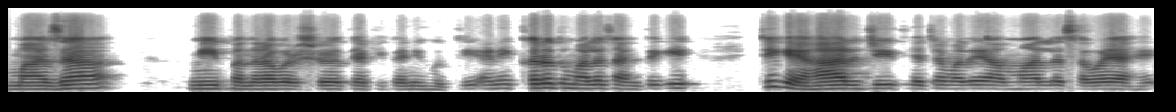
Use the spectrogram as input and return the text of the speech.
माझा मी पंधरा वर्ष त्या ठिकाणी होती. आणि खरं तुम्हाला सांगते की ठीक आहे हार जीत ह्याच्यामध्ये आम्हाला सवय आहे.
